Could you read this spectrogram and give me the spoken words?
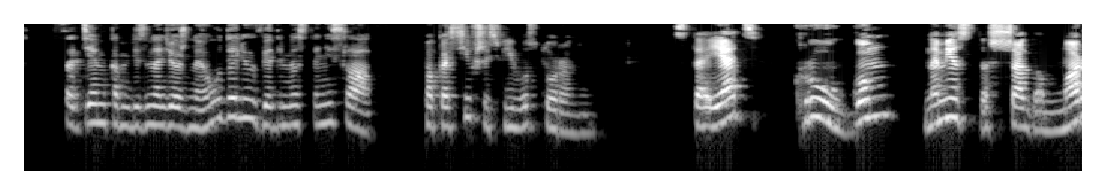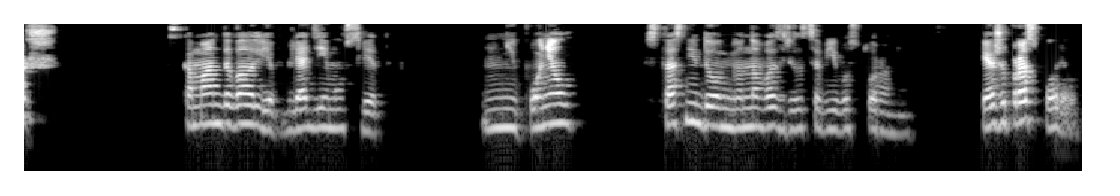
– с оттенком безнадежной удали уведомил Станислав, покосившись в его сторону. «Стоять! Кругом! На место с шагом марш!» – скомандовал Лев, глядя ему вслед. «Не понял». Стас недоуменно возрился в его сторону. «Я же проспорил».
